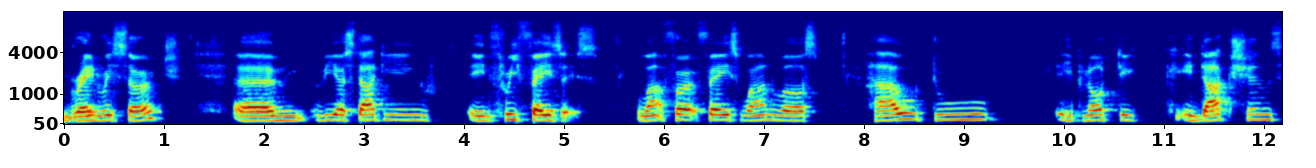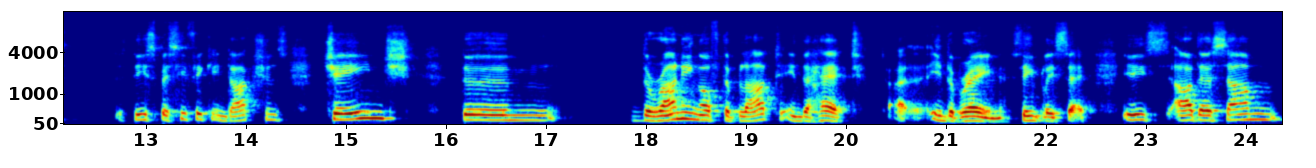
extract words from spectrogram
brain research. Um, we are studying in three phases one, phase one was how do hypnotic inductions, these specific inductions, change the, um, the running of the blood in the head, uh, in the brain, simply said. Is, are there some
